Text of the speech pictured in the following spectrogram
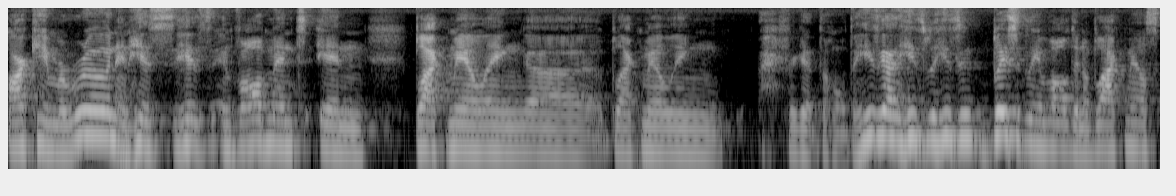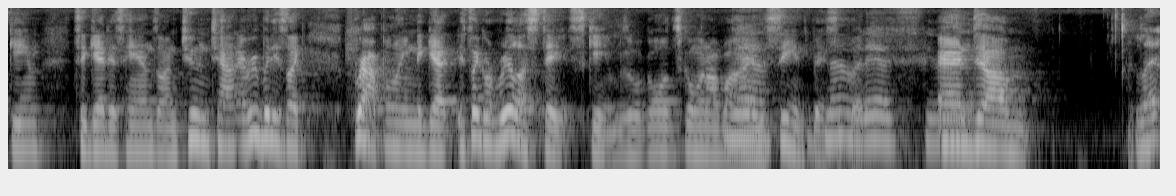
R.K. Maroon and his his involvement in blackmailing, uh, blackmailing. I forget the whole thing. He's got he's he's basically involved in a blackmail scheme to get his hands on Toontown. Everybody's like grappling to get. It's like a real estate scheme. Is what's going on behind Yeah. the scenes, basically. No, it is. You're and right. um, let,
